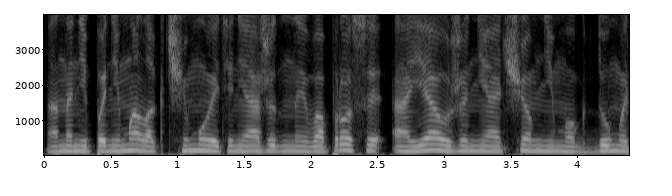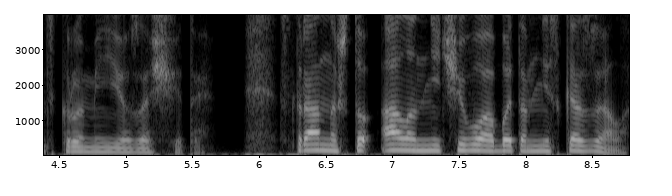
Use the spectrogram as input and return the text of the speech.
Она не понимала, к чему эти неожиданные вопросы, а я уже ни о чем не мог думать, кроме ее защиты. Странно, что Алан ничего об этом не сказал.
